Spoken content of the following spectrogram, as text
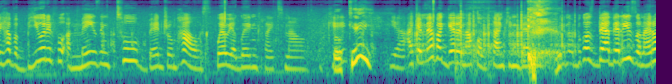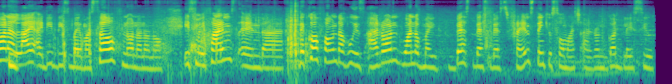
we have a beautiful amazing two bedroom house where we are going right now okay? Okay. Yeah i can never get enough of thanking them you know because they are the reason. I don't want to lie i did this by myself. No no no no. It's my fans and uh, the co-founder who is aaron one of my best best best friends. Thank you so much aaron. God bless you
